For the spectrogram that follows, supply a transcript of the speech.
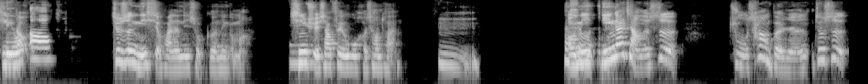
刘凹。就是你喜欢的那首歌那个吗？新学校废物合唱团。嗯。哦，你你应该讲的是主唱本人，就是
